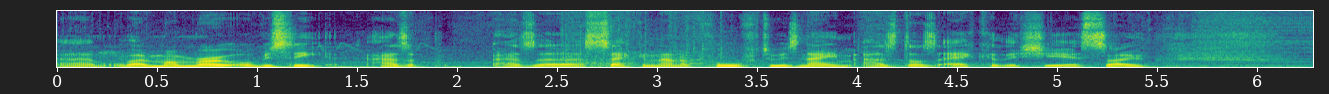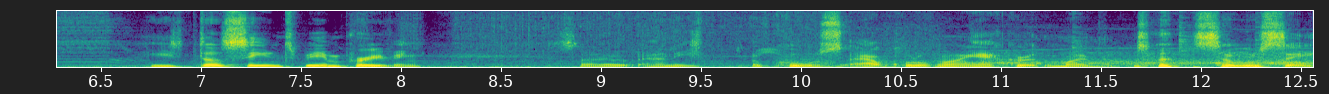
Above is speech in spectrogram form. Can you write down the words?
Um, although Munro obviously has a has a second and a fourth to his name, as does Eka this year, so he does seem to be improving. So and he's of course out qualifying Eka at the moment, so we'll see.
